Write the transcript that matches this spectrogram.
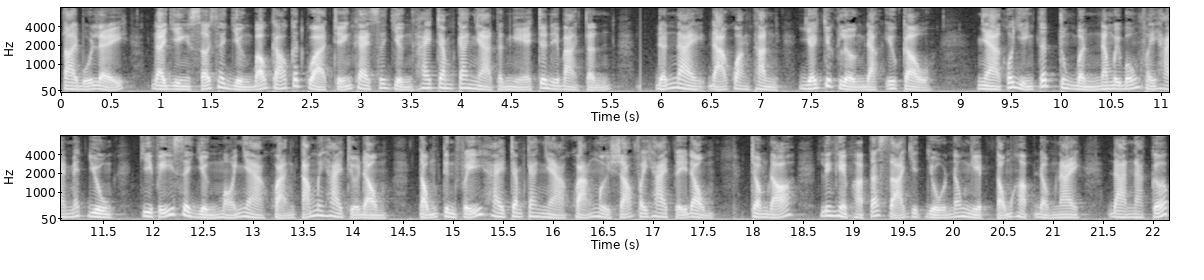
Tại buổi lễ, đại diện Sở Xây dựng báo cáo kết quả triển khai xây dựng 200 căn nhà tình nghĩa trên địa bàn tỉnh. Đến nay đã hoàn thành với chất lượng đạt yêu cầu. Nhà có diện tích trung bình 54,2 m2, chi phí xây dựng mỗi nhà khoảng 82 triệu đồng, tổng kinh phí 200 căn nhà khoảng 16,2 tỷ đồng. Trong đó, Liên hiệp Hợp tác xã Dịch vụ Nông nghiệp Tổng hợp Đồng Nai, Danacop,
